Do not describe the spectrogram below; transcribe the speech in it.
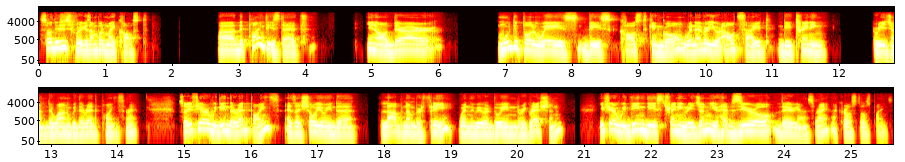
So this is, for example, my cost. Uh, the point is that, you know, there are multiple ways this cost can go whenever you're outside the training region, the one with the red points, right? So if you're within the red points, as I show you in the lab number three, when we were doing regression, if you're within this training region, you have zero variance, right, across those points.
